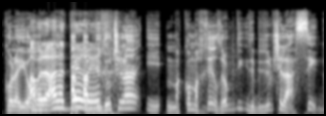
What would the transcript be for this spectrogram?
כל היום. אבל על הדרך... הבדידות שלה היא מקום אחר, זה לא בדידות, זה בדידות של להשיג.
